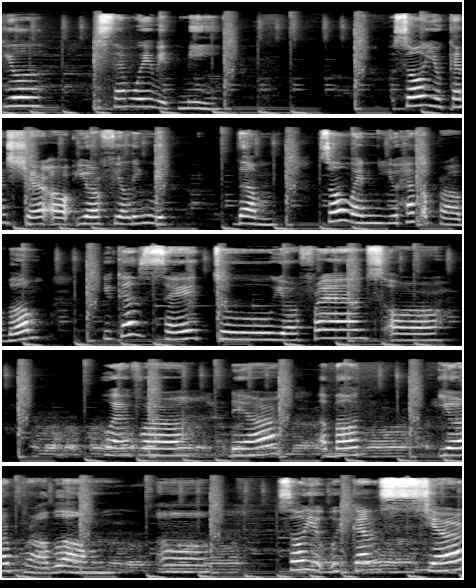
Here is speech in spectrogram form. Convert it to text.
feel the same way with me so you can share your feeling with them. So when you have a problem you can say to your friends or whoever they are about your problem. Uh, so you we can share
